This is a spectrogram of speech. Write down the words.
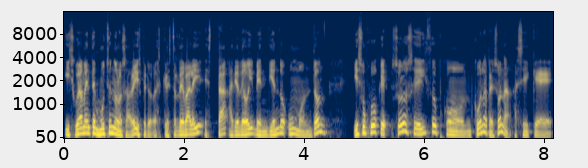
y seguramente muchos no lo sabéis, pero es que Star de Valley está a día de hoy vendiendo un montón. Y es un juego que solo se hizo con una persona, así que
